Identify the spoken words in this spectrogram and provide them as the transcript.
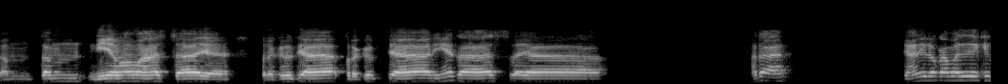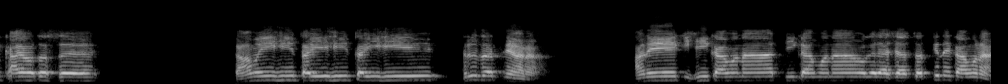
तं तं नियममास्थाय प्रकृत्या प्रकृत्या नियता स्वया आता ज्ञानी लोकांमध्ये देखील काय होत असतं? कामैही तैही तैही हृदज्ञान अनेक ही कामना ती कामना वगैरे अशा असतात की नाही कामना?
